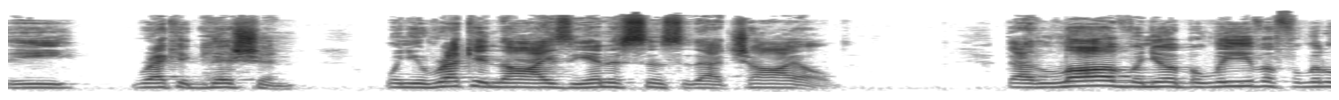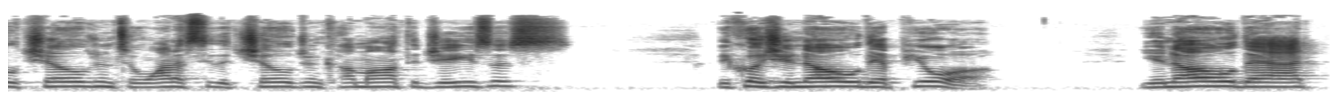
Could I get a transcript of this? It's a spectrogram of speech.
the recognition. When you recognize the innocence of that child, that love when you're a believer for little children to want to see the children come on to Jesus because you know they're pure. You know that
